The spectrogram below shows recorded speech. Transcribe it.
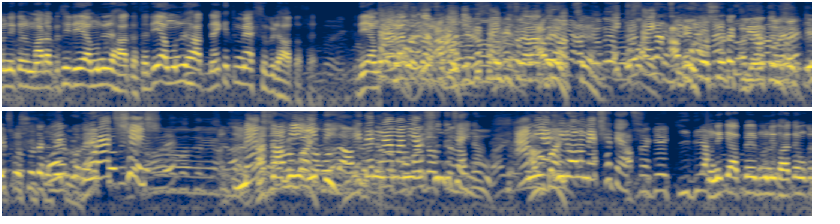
মনে মারা পেছি রিয়ামনির হাত আছে রিয়ামনির হাত নাই কিন্তু ম্যাক্সবির হাত আছে। রিয়ামনি একটু সাইড আপনি প্রশ্নটা ক্লিয়ার করেন এই প্রশ্নটা ক্লিয়ার করেন ওরা শেষ। ম্যাক্স অফি ইতি। এদের নাম আমি আর শুনতে চাই না। আমি আর হিরো আলম একসাথে আছি। আপনাকে কি দিয়ে উনি কি আপনার হয়তো মুখে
